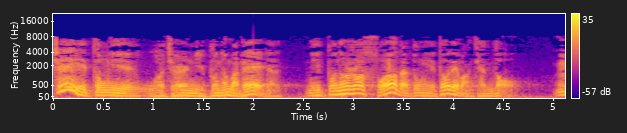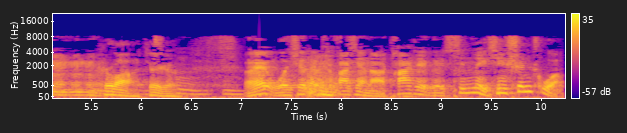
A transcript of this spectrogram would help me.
这东西我觉得你不能把这个，你不能说所有的东西都得往前走，嗯嗯嗯，是吧？这个，哎，我现在是发现呢，他这个心内心深处啊。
